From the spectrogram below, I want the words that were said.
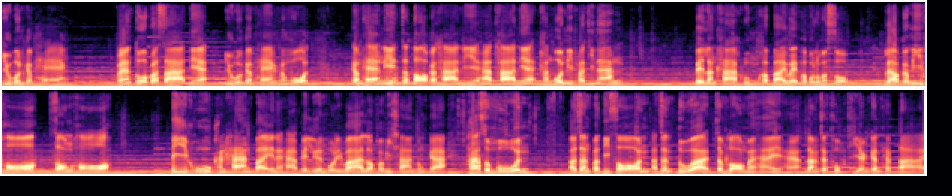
อยู่บนกำแพง เพราะฉะนั้นตัวปราสาทเนี่ยอยู่บนกำแพงทั้งหมดกำแพงนี้จะต่อกับฐานนี้ฮะฐานนี้ข้างบนมีพระที่นั่ง เป็นหลังคาคลุมเข้าไปไว้พระบรมศพ แล้วก็มีหอสองหอ ตีคู่ข้างๆไปนะฮะเป็นเรือนบริวารแล้วก็มีชานตรงกลางถ้าสมบูรณ์ อาจารย์ปฏิสอนอาจารย์ตัวจำลองมาให้ฮะหลังจากถกเถียงกันแทบตาย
